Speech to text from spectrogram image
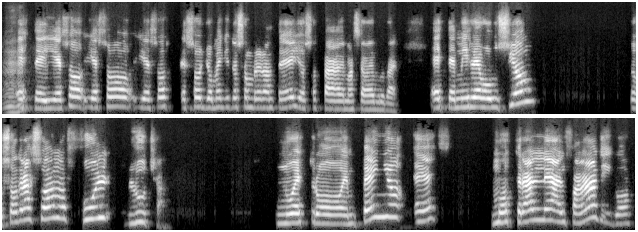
Uh -huh. Este, y eso, y eso, y eso, eso yo me quito el sombrero ante ellos, eso está demasiado brutal. Este, mi revolución, nosotras somos full lucha. Nuestro empeño es mostrarle al fanático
